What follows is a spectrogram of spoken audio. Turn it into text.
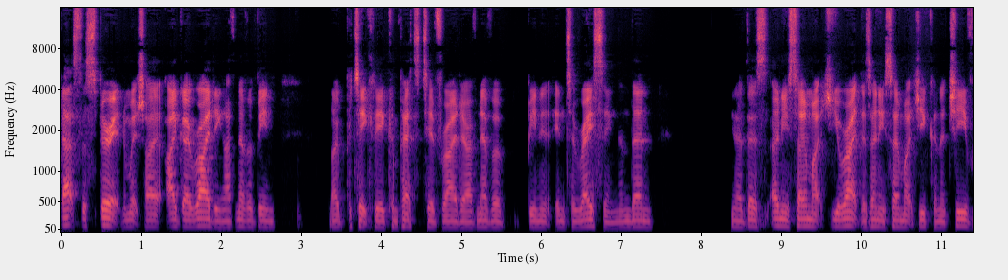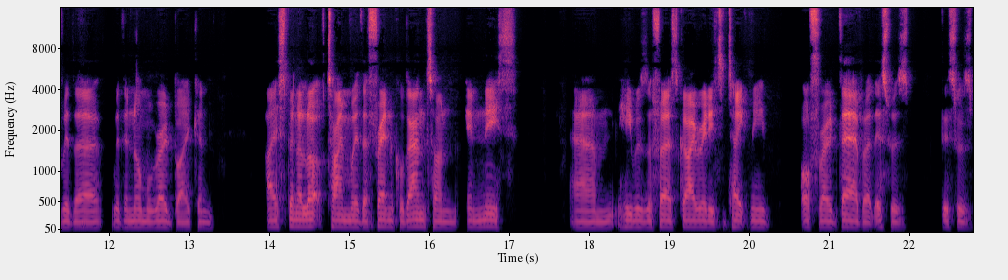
that's the spirit in which I, I go riding. I've never been like particularly a competitive rider. I've never been into racing, and then you know there's only so much. You're right. There's only so much you can achieve with a with a normal road bike, and I spent a lot of time with a friend called Anton in Nice. Um, he was the first guy really to take me off road there, but this was this was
